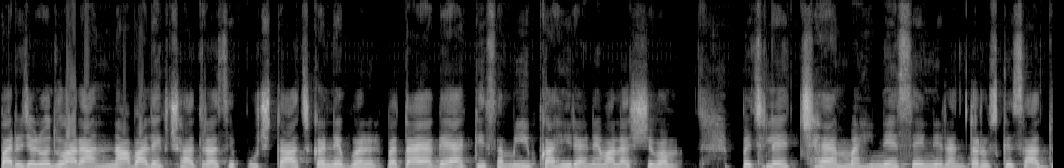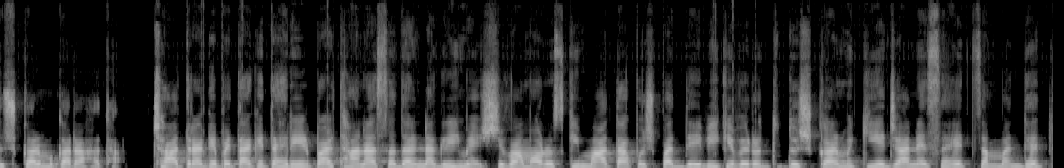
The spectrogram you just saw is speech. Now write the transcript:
परिजनों द्वारा नाबालिग छात्रा से पूछताछ करने पर बताया गया कि समीप का ही रहने वाला शिवम पिछले छह महीने से निरंतर उसके साथ दुष्कर्म कर रहा था। छात्रा के पिता की तहरीर पर थाना सदर नगरी में शिवम और उसकी माता पुष्पा देवी के विरुद्ध दुष्कर्म किए जाने सहित संबंधित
